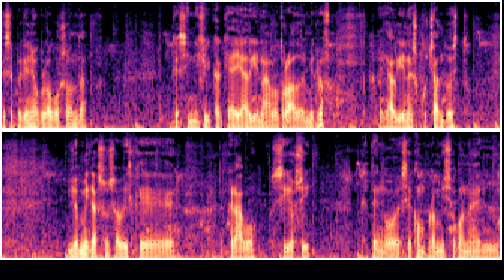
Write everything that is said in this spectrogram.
Ese pequeño globo sonda que significa que hay alguien al otro lado del micrófono, hay alguien escuchando esto. Yo en mi caso sabéis que grabo sí o sí, que tengo ese compromiso con el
